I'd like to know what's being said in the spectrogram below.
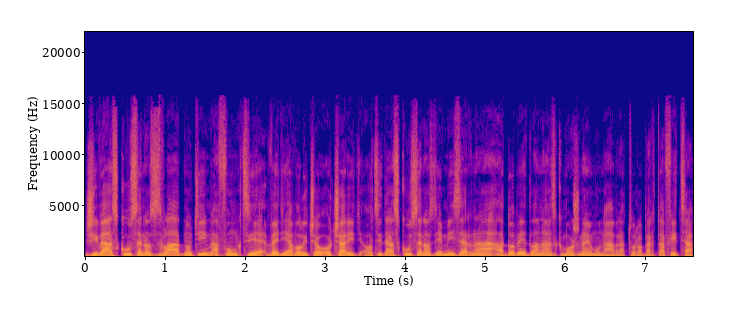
Živá skúsenosť s vládnutím a funkcie vedia voličov očariť, hoci tá skúsenosť je mizerná a doviedla nás k možnému návratu Roberta Fica.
